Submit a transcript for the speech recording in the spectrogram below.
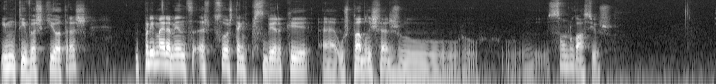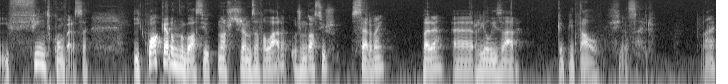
emotivas que outras. Primeiramente, as pessoas têm que perceber que uh, os publishers o, o, são negócios. E fim de conversa. E qualquer negócio que nós estejamos a falar, os negócios servem para uh, realizar capital financeiro. É?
